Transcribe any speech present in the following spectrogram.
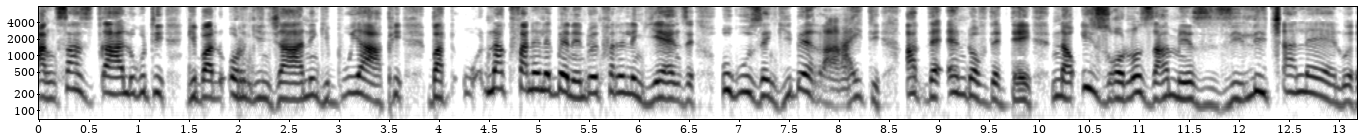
Angisazicala ukuthi ngiba or nginjani ngibuyaphi but nakufanele kube nento ekufanele ngiyenze ukuze ngibe right at the end of the day. Now izono zami zilitshalelwe.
